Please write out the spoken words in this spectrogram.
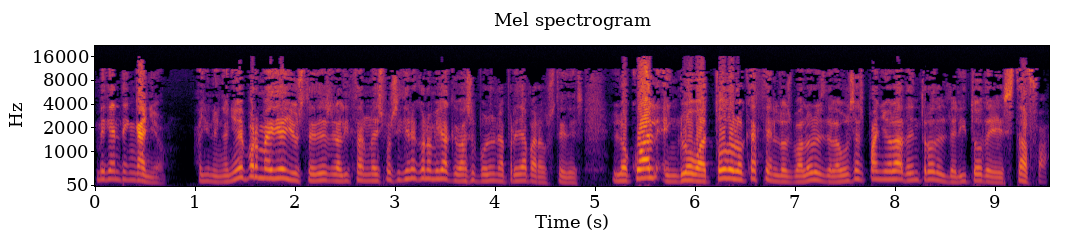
mediante engaño. Hay un engaño de por medio y ustedes realizan una disposición económica que va a suponer una pérdida para ustedes, lo cual engloba todo lo que hacen los valores de la bolsa española dentro del delito de estafa,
